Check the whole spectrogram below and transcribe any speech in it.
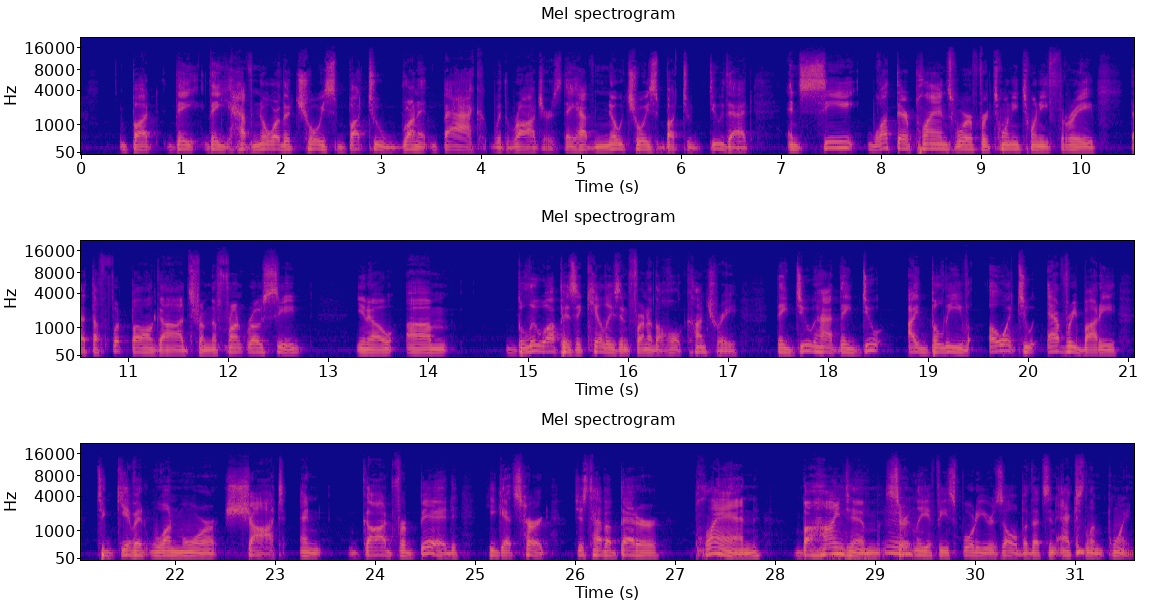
but they they have no other choice but to run it back with Rodgers. They have no choice but to do that and see what their plans were for 2023 that the football gods from the front row seat, you know, um, blew up his Achilles in front of the whole country. They do have they do I believe owe it to everybody to give it one more shot and God forbid he gets hurt. Just have a better plan behind him, hmm. certainly if he's 40 years old. But that's an excellent point.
